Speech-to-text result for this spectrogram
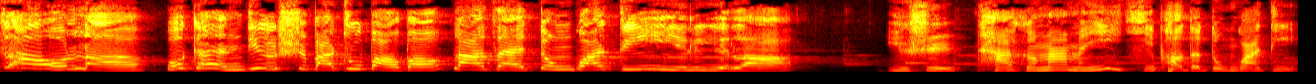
糟了！我肯定是把猪宝宝落在冬瓜地里了。”于是，他和妈妈一起跑到冬瓜地，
